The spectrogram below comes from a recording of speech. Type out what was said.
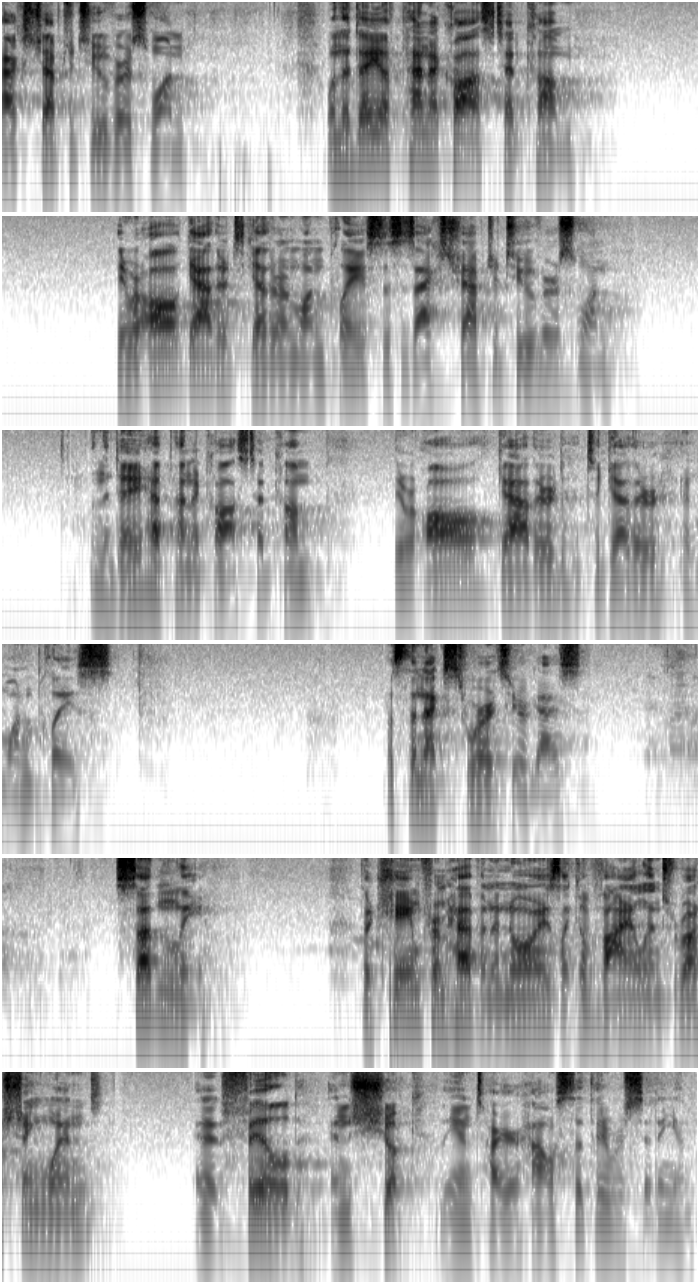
Acts chapter 2, verse 1. When the day of Pentecost had come, they were all gathered together in one place. This is Acts chapter 2, verse 1. When the day of Pentecost had come, they were all gathered together in one place. What's the next words here, guys? Suddenly, there came from heaven a noise like a violent rushing wind, and it filled and shook the entire house that they were sitting in.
